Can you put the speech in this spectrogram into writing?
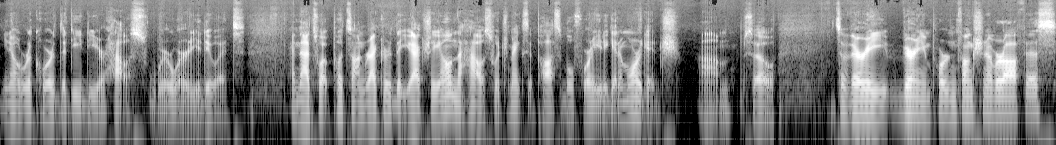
you know, record the deed to your house, where where you do it, and that's what puts on record that you actually own the house, which makes it possible for you to get a mortgage. Um, so it's a very very important function of our office.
